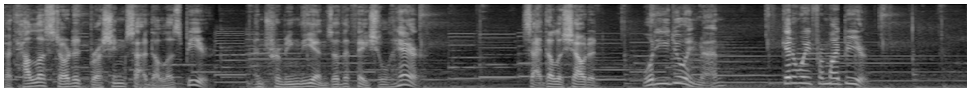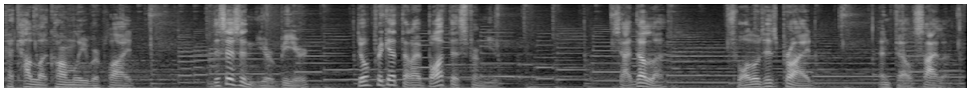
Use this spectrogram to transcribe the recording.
Fathallah started brushing Sa'adullah's beard and trimming the ends of the facial hair. Sa'adullah shouted, What are you doing, man? Get away from my beard. Fathallah calmly replied, This isn't your beard. Don't forget that I bought this from you. Sa'adullah swallowed his pride and fell silent.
